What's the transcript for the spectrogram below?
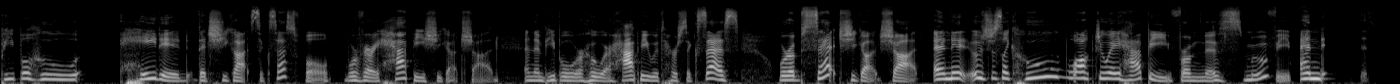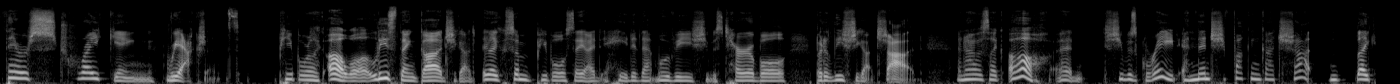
people who hated that she got successful were very happy she got shot, and then people who were, who were happy with her success were upset she got shot, and it was just like who walked away happy from this movie, and they're striking reactions people were like, "Oh, well, at least thank God she got." Like some people will say, "I hated that movie. She was terrible, but at least she got shot." And I was like, "Oh, and she was great, and then she fucking got shot." Like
